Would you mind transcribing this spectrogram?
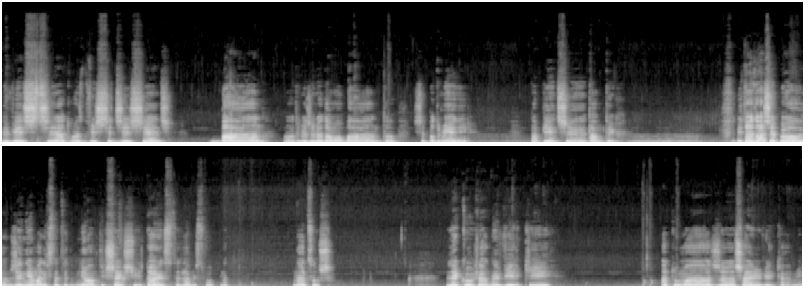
200, a tu masz 210. Baran, no tylko że wiadomo, baran to się podmieni na 5 y, tamtych. I to jest właśnie problem, że nie ma niestety, nie mam tych sześciu i to jest dla mnie smutne. No cóż. Lekko rane wilki. A tu masz e, szarymi wilkami.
